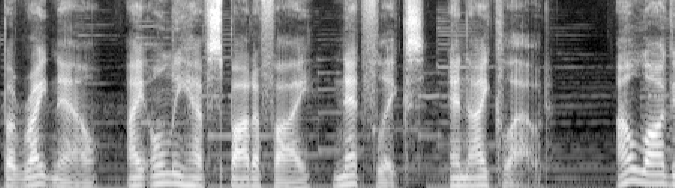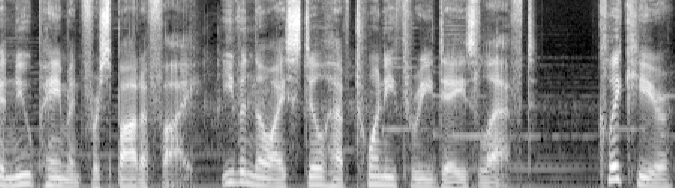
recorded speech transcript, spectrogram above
but right now, I only have Spotify, Netflix, and iCloud. I'll log a new payment for Spotify, even though I still have 23 days left. Click here,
